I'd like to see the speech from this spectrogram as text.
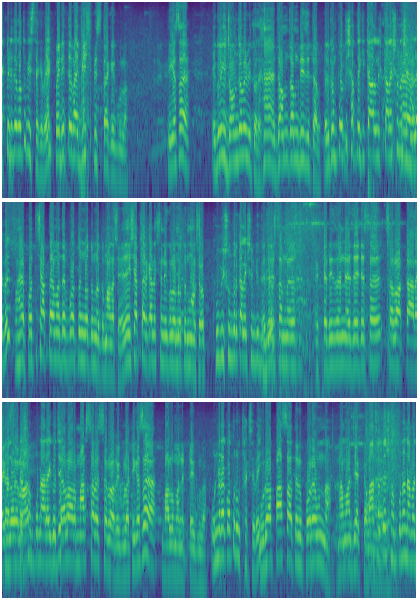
এক পেটিতে কত পিস থাকে ভাই? এক পেডিতে ভাই বিশ পিস থাকে এগুলা। ঠিক আছে? এগুলো কি জমজমের ভিতরে? হ্যাঁ জমজম ডিজিটাল এরকম প্রতি সপ্তাহে কি কালেকশন আছে অ্যাভেলেবেল হ্যাঁ প্রতি সপ্তাহে আমাদের নতুন নতুন নতুন মাল আসে। এই সপ্তাহের কালেকশন এগুলো নতুন মাল সব। খুবই সুন্দর কালেকশন কিন্তু যে সামনে একটা ডিজাইন এই যে এটা সালোয়ারটা আড়াই গজ সালোয়ার। সম্পূর্ণ আড়াই গজে সালোয়ার মার্সারের সালোয়ার এগুলা ঠিক আছে? ভালো মানেরটা এগুলা। অন্যরা কত রূপ থাকছে ভাই? পুরো পাঁচ হাতের উপরে উন্না নামাজি একটা পাঁচ হাজার সম্পূর্ণ নামাজ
